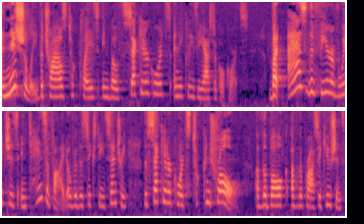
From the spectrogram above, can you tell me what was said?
Initially, the trials took place in both secular courts and ecclesiastical courts. But as the fear of witches intensified over the 16th century, the secular courts took control of the bulk of the prosecutions,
